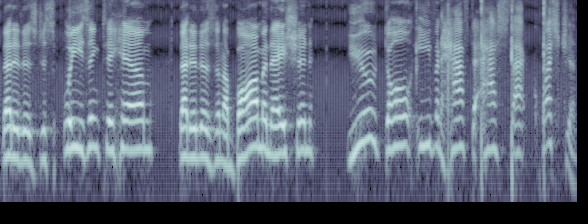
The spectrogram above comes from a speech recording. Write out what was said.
that it is displeasing to Him, that it is an abomination, you don't even have to ask that question.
